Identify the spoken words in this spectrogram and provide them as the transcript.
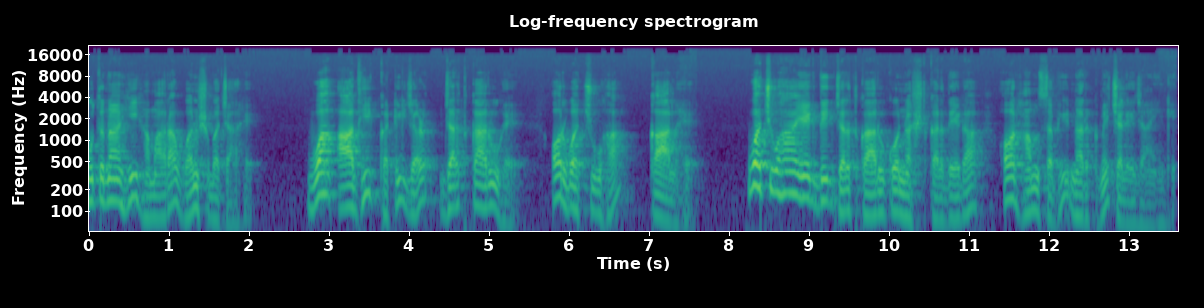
उतना ही हमारा वंश बचा है। वह आधी कटी जड़ जरतकारु है। और वह चूहा काल है। वह चूहा एक दिन जरतकारु को नष्ट कर देगा और हम सभी नरक में चले जाएँगे।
